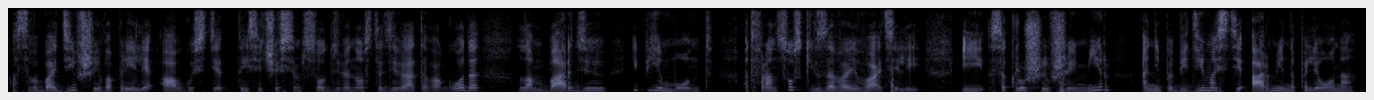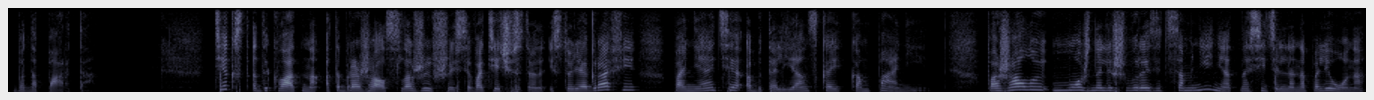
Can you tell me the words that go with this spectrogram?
освободивший в апреле-августе 1799 года Ломбардию и Пьемонт от французских завоевателей и сокрушивший мир о непобедимости армии Наполеона Бонапарта. Текст адекватно отображал сложившееся в отечественной историографии понятие об итальянской кампании. Пожалуй, можно лишь выразить сомнение относительно Наполеона,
